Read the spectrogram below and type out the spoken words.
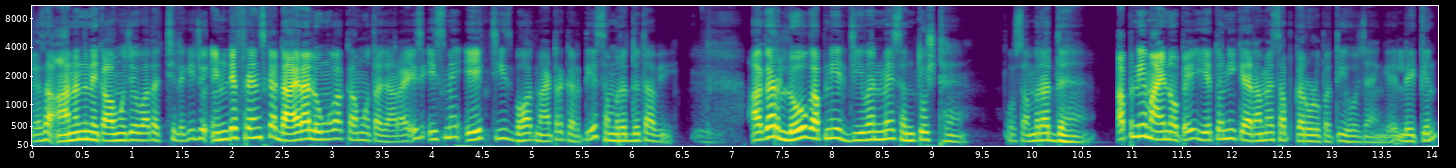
जैसा आनंद ने कहा मुझे बात अच्छी लगी, जो इंडिफरेंस का दायरा लोगों का कम होता जा रहा है, इस, इसमें एक चीज़ बहुत मैटर करती है, समृद्धता भी। अगर लोग अपने जीवन में संतुष्ट हैं, वो समृद्ध हैं, अपने मायनों पे, ये तो नहीं कह रहा मैं सब करोड़पति हो जाएँगे, लेकिन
